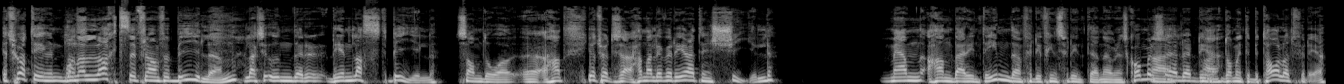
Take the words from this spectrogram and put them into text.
Jag tror att det är en Hon har lagt sig framför bilen. lagt sig under, det är en lastbil som då, eh, han, jag tror att det är så här, han har levererat en kyl. Men han bär inte in den för det finns väl inte en överenskommelse Nej, eller det, nej. de har inte betalat för det.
